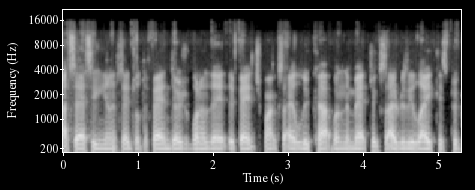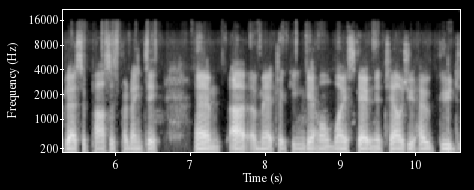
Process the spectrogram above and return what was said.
assessing young central defenders, one of the, the benchmarks that I look at, one of the metrics that I really like is progressive passes per 90. Um, a, a metric you can get on Y Wyscout, and it tells you how good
